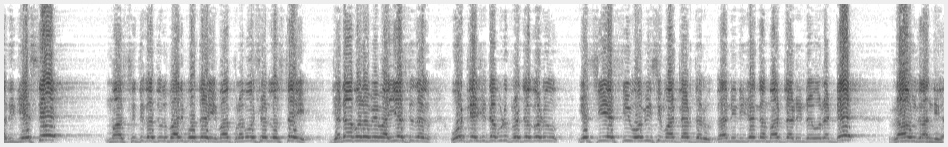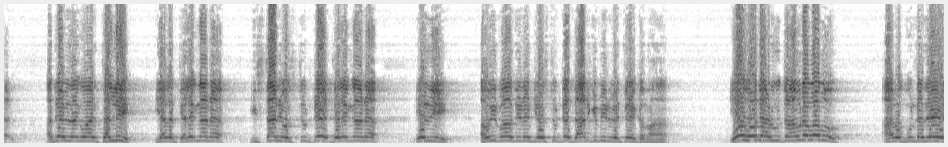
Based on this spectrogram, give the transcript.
అది చేస్తే మా స్థితిగతులు మారిపోతాయి మాకు ప్రమోషన్లు వస్తాయి. జనాభాలో మేము ఐఎస్ ఓట్లు వేసేటప్పుడు ప్రతి ఒక్కడు ఎస్సీ ఎస్టీ ఓబీసీ మాట్లాడతారు. కానీ నిజంగా మాట్లాడిన ఎవరంటే రాహుల్ గాంధీ గారు. అదేవిధంగా వారి తల్లి ఇలా తెలంగాణ ఇష్టాన్ని వస్తుంటే తెలంగాణ ఏది? ఆవిర్భావ దినం చేస్తుంటే దానికి మీరు వ్యతిరేకమా? ఏ హోదా అడుగుతున్నావురా బాబు? ఆమెకున్నదే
